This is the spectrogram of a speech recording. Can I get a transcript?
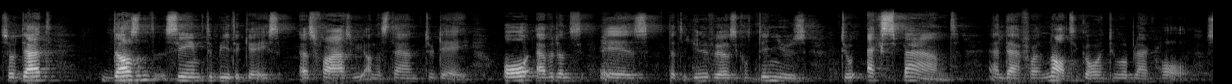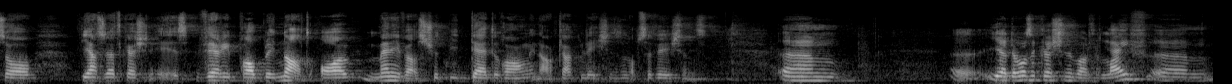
So that doesn't seem to be the case as far as we understand today. All evidence is that the universe continues to expand and therefore not go into a black hole. So the answer to that question is very probably not, or many of us should be dead wrong in our calculations and observations. Um, uh, yeah, there was a question about life, um,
